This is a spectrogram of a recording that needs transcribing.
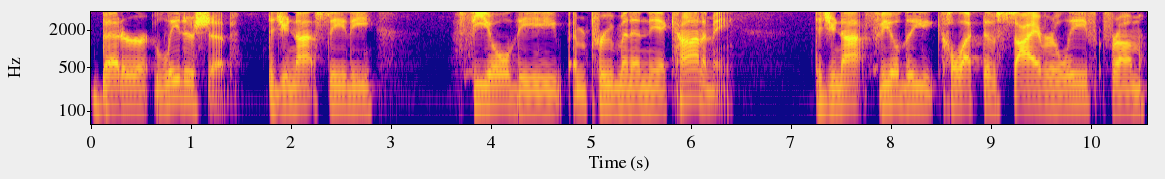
better leadership? Did you not see the feel the improvement in the economy? Did you not feel the collective sigh of relief from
